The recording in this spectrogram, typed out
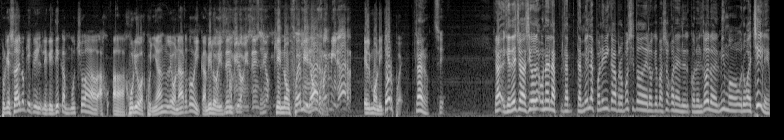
Porque ¿sabes lo que le critican mucho a, a Ju- a Julio Bascuñán, Leonardo y Camilo Vicencio? Que no fue a mirar el monitor, pues. Claro. Sí. Claro, que de hecho ha sido una de las la- también las polémicas a propósito de lo que pasó con el con el duelo del mismo Uruguay-Chile.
